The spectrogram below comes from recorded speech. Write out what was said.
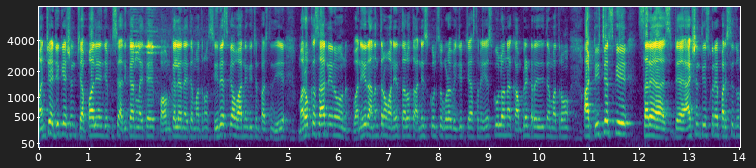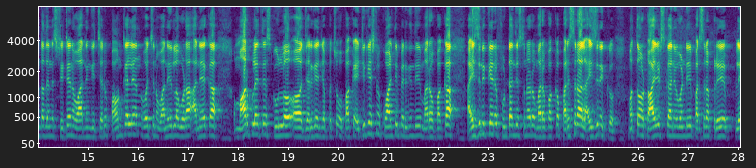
మంచి ఎడ్యుకేషన్ చెప్పాలి అని చెప్పేసి అధికారులు అయితే పవన్ కళ్యాణ్ అయితే మాత్రం సీరియస్గా వార్నింగ్ ఇచ్చిన పరిస్థితి. మరొకసారి నేను వన్ ఇయర్ అనంతరం వన్ ఇయర్ తర్వాత అన్ని స్కూల్స్ కూడా విజిట్ చేస్తాను ఏ స్కూల్లోనా కంప్లైంట్ అయితే మాత్రం ఆ టీచర్స్కి సరే యాక్షన్ తీసుకునే పరిస్థితి ఉంటుందని స్ట్రిక్ట్ అయిన వార్నింగ్ ఇచ్చారు. పవన్ కళ్యాణ్ వచ్చిన వన్ ఇయర్లో కూడా అనేక మార్పులు అయితే స్కూల్లో జరిగాయని చెప్పొచ్చు. ఒక పక్క ఎడ్యుకేషన్ క్వాలిటీ పెరిగింది. మరో పక్క హైజినిక్ అయిన ఫుడ్ అందిస్తున్నారు. మరో పక్క పరిసరాలు హైజినిక్. మొత్తం టాయిలెట్స్ కానివ్వండి పరిసర ప్లే ప్లే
